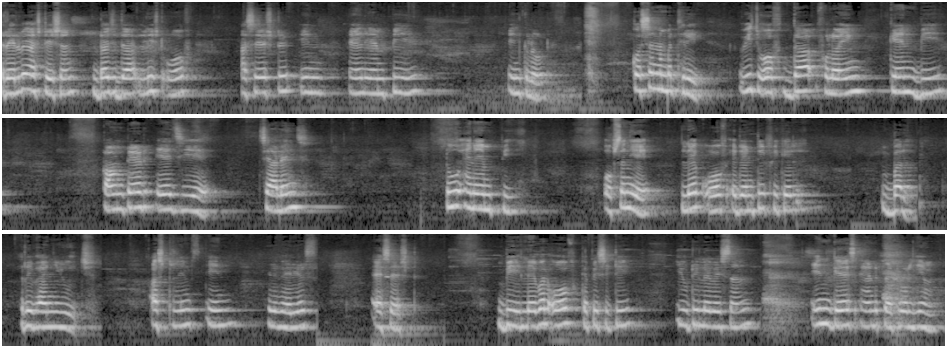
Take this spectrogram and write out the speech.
railway station does the list of assessed in NMP include? Question number 3. Which of the following can be counted as a challenge to NMP? Option A. Lack of identifiable revenues. streams in various assets. B. Level of capacity utilization in gas and petroleum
